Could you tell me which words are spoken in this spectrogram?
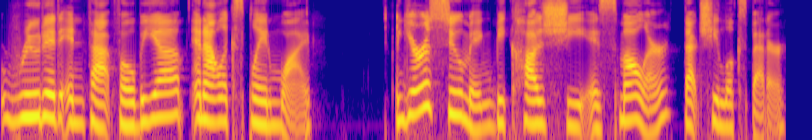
rooted in fat phobia, and I'll explain why. you're assuming because she is smaller that she looks better.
